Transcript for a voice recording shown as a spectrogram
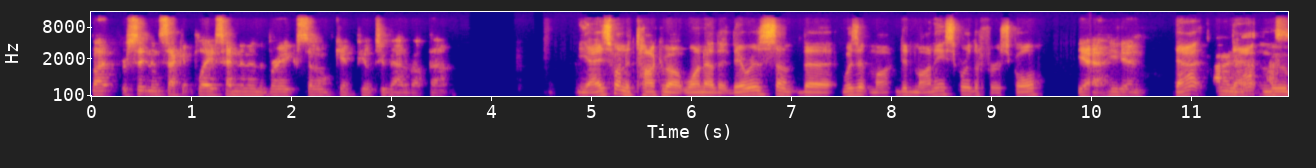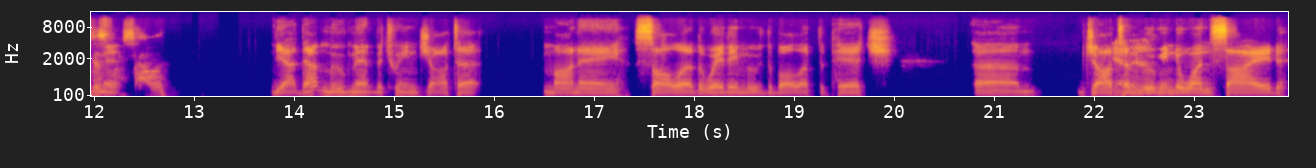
but we're sitting in second place heading into the break, so can't feel too bad about that. Yeah, I just want to talk about one other. There was some the was it did Mane score the first goal? Yeah, he did. That that know. movement. Yeah, that movement between Jota, Mane, Salah, the way they moved the ball up the pitch, um, Jota yeah, moving to one side,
